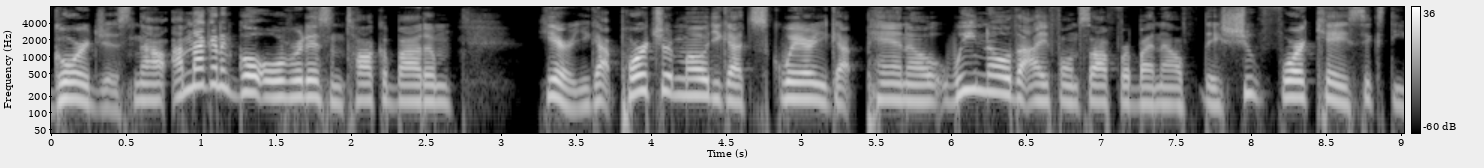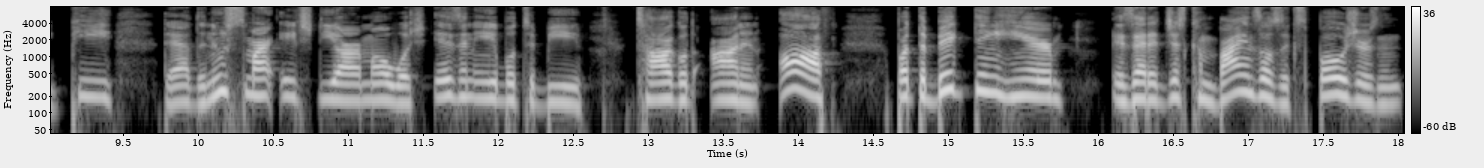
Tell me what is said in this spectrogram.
gorgeous. Now, I'm not to go over this and talk about them. Here, you got portrait mode, you got square, you got pano. We know the iPhone software by now. They shoot 4K 60p. They have the new Smart HDR mode, which isn't able to be toggled on and off. But the big thing here is that it just combines those exposures and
